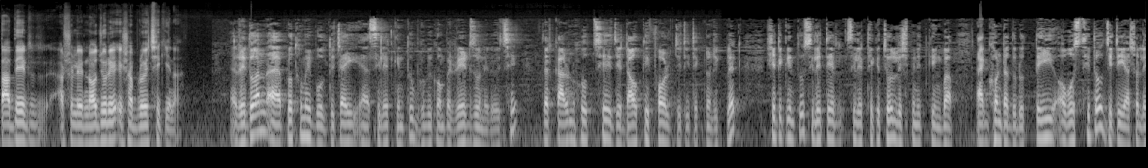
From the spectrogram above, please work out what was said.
তাদের আসলে নজরে এসব রয়েছে কিনা? রেদওয়ান আহ, প্রথমেই বলতে চাই সিলেট কিন্তু ভূমিকম্পের রেড জোনে রয়েছে। তার কারণ হচ্ছে যে ডাউকি ফল্ট, যেটি টেকটনিক প্লেট সেটি কিন্তু সিলেটের, সিলেট থেকে চল্লিশ মিনিট কিংবা এক ঘণ্টা দূরত্বেই অবস্থিত, যেটি আসলে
